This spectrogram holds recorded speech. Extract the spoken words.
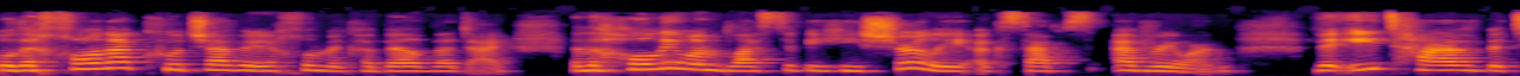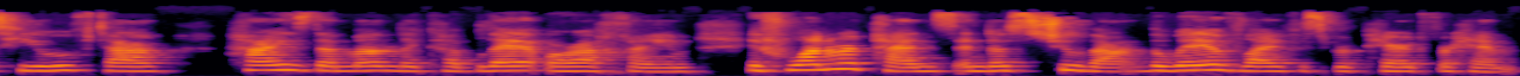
Ulechola kucha mekabel vadai. And the Holy One, blessed be He, surely accepts everyone. Ve'itav betiuvta if one repents and does tshuva, the way of life is prepared for him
